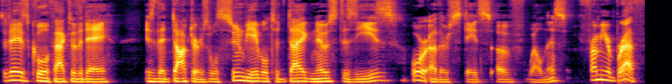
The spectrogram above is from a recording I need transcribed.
Today's cool fact of the day is that doctors will soon be able to diagnose disease or other states of wellness from your breath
